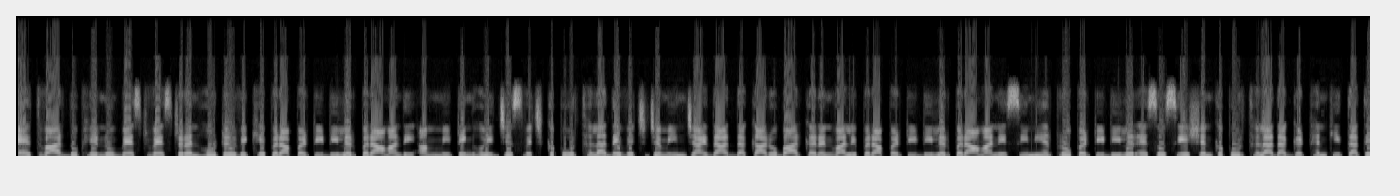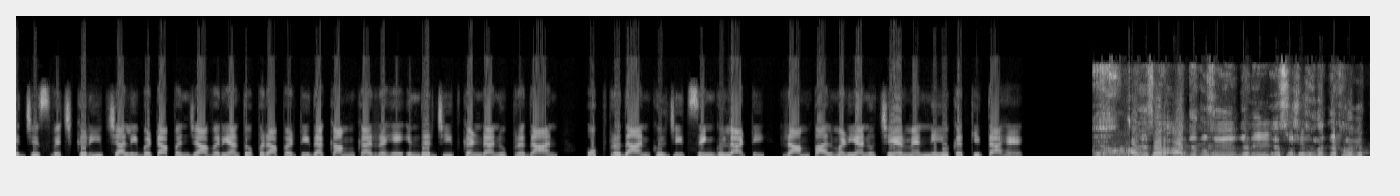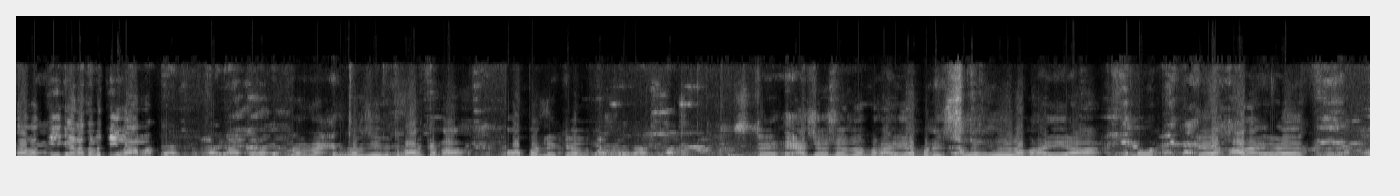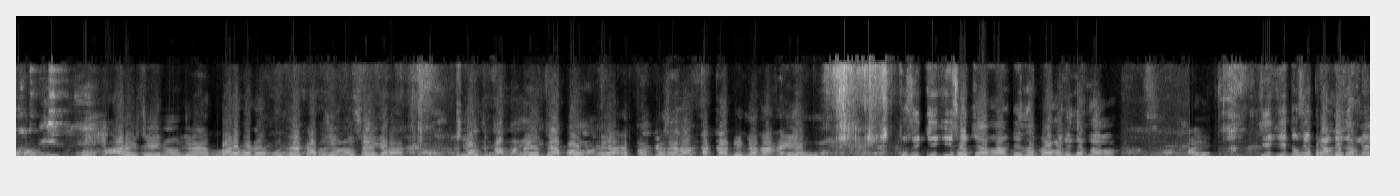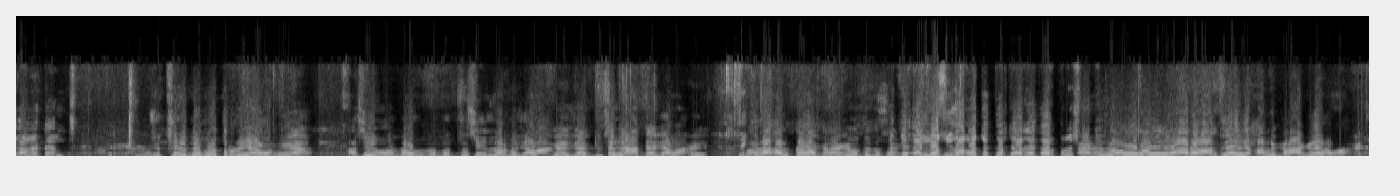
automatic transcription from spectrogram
ਐਤਵਾਰ ਦੁਪਹਿਰ ਨੂੰ ਬੈਸਟ ਵੈਸਟਰਨ ਹੋਟਲ ਵਿਖੇ ਪ੍ਰਾਪਰਟੀ ਡੀਲਰ ਭਰਾਵਾਂ ਦੀ ਆਮ ਮੀਟਿੰਗ ਹੋਈ, ਜਿਸ ਵਿੱਚ ਕਪੂਰਥਲਾ ਦੇ ਵਿੱਚ ਜ਼ਮੀਨ ਜਾਇਦਾਦ ਦਾ ਕਾਰੋਬਾਰ ਕਰਨ ਵਾਲੇ ਪ੍ਰਾਪਰਟੀ ਡੀਲਰ ਭਰਾਵਾਂ ਨੇ senior property dealer association Kapurthala ਦਾ ਗਠਨ ਕੀਤਾ ਤੇ ਜਿਸ ਵਿੱਚ ਕਰੀਬ 40 ਬਟਾ 50 ਵਰਿਆਂ ਤੋਂ ਪ੍ਰਾਪਰਟੀ ਦਾ ਕੰਮ ਕਰ ਰਹੇ ਇੰਦਰਜੀਤ ਕੰਡਾ ਨੂੰ ਪ੍ਰਧਾਨ, ਉਪ ਪ੍ਰਧਾਨ ਕੁਲਜੀਤ ਸਿੰਘ ਗੁਲਾਟੀ, ਰਾਮਪਾਲ ਮੜੀਆ ਨੂੰ ਚੇਅਰਮੈਨ ਨਿਯੁਕਤ ਕੀਤਾ ਹੈ। ਹਾਂਜੀ ਸਰ ਅੱਜ ਤੁਸੀਂ ਜਿਹੜੀ ਐਸੋਸੀਏਸ਼ਨ ਦਾ ਗਠਨ ਕੀਤਾ ਵਾ ਕੀ ਕਹਿਣਾ ਤੁਹਾਡਾ ਕੀ ਨਾਮ ਆ? ਮੇਰਾ ਨਾਮ ਇੰਦਰਜੀਤ ਕੁਮਾਰ ਕਨਾ ਪ੍ਰੋਪਰ ਲੇਕਰ ਤੇ ਐਸੋਸੀਏਸ਼ਨ ਬਣਾਈ ਆ ਬੜੀ ਸੂਝ-ਬੂਝ ਨਾਲ ਬਣਾਈ ਆ ਕਿ ਹਰ ਹਰ ਚੀਜ਼ ਨੂੰ ਜਿਹੜੇ ਬੜੇ ਬੜੇ ਉਲਝੇ ਕੰਮ ਸੀ ਉਹਨਾਂ ਨੂੰ ਸਹੀ ਕਰਾਂਗੇ। ਗਲਤ ਕੰਮ ਨਹੀਂ ਇੱਥੇ ਆਪਾਂ ਦਿਆਂਗੇ ਪਰ ਕਿਸੇ ਨਾਲ ਧੱਕਾ ਡੀਲਰ ਦਾ ਨਹੀਂ ਹੋਊਗਾ। ਤੁਸੀਂ ਕੀ ਕੀ ਸੋਚਿਆ ਵਾ ਡੀਲਰ ਭਰਾਵਾਂ ਲਈ ਕਰਨਾ ਵਾ? ਹਾਂਜੀ? ਕੀ ਕੀ ਤੁਸੀਂ ਉਪਰਾਲੇ ਕਰਨੇ ਵਾਲੇ ਟਾਈਮ 'ਚ। ਜਿੱਥੇ ਦੇਖੋ ਤਰੁੜੀਆਂ ਹੋਣਗੀਆਂ ਅਸੀਂ ਉਹ ਤਹਿਸੀਲਦਾਰ ਕੋ ਜਾਵਾਂਗੇ ਜਾਂ ਜਿੱਥੇ ਜਾਣਾ ਤੇ ਜਾਵਾਂਗੇ। ਉਹਦਾ ਹੱਲ ਪੈਦਾ ਕਰਾਂਗੇ ਉੱਥੇ ਕਿ ਦੱਸਾਂਗੇ ਐਨਓਸੀ ਦਾ ਬਹੁਤ ਚੱਕਰ ਚੱਲ ਰਿਹਾ ਕਾਰਪੋਰੇਸ਼ਨ ਐਨਐਸ ਉਹਦਾ ਵੀ ਹਰ ਹਾਲ ਤੇ ਹੱਲ ਕਰਾ ਕੇ ਰਵਾਂਗੇ।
